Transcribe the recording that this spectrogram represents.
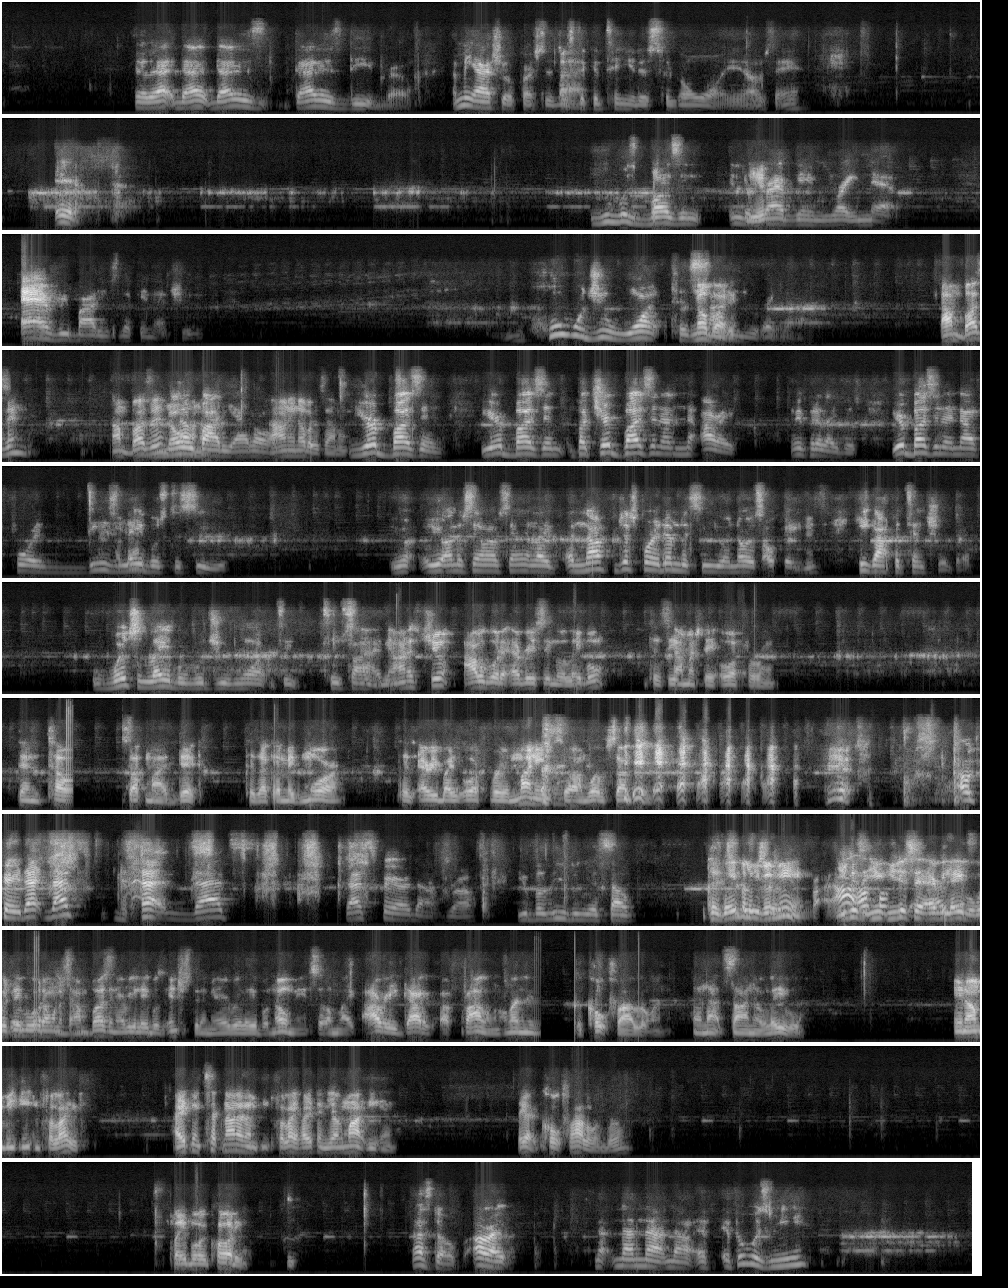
Hmm. Yeah, that that that is that is deep, bro. Let me ask you a question just to continue this to go on. You know what I'm saying? If you was buzzing in the Yeah. rap game right now, everybody's looking at you. Who would you want to Nobody. sign you right now? I'm buzzing. I'm buzzing. I don't know. Nobody at all. I don't even know what's on. You're buzzing. You're buzzing, but you're buzzing. En- all right, let me put it like this: You're buzzing enough for these Okay. labels to see you. You you understand what I'm saying? Like enough just for them to see you and notice. okay. Mm-hmm. He got potential, bro. Which label would you want to to To sign? be honest with you, I would go to every single label to see how much they offering. Then tell suck my dick because I can make more because everybody's offering money, so I'm worth something. okay, that that's that that's that's fair enough, bro. You believe in yourself. Because they believe in me. You just you, you just said every label. Which label would I want to say? I'm buzzing. Every label's interested in me. Every label know me. So I'm like, I already got a, a following. I'm letting the cult following and not sign no label. And I'm be eating for life. How you think Tech N9ne of them eat for life? How you think Young M.A eating? They got a cult following, bro. Playboi Carti. That's dope. All right. Now, now, now, now, if if it was me,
